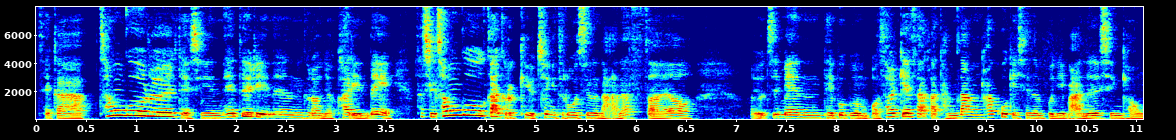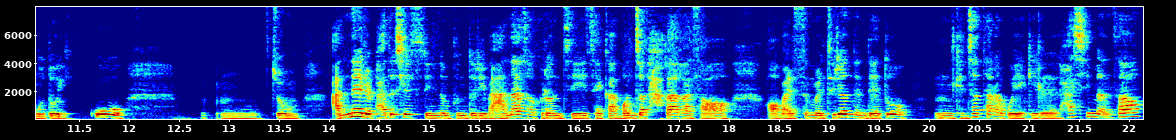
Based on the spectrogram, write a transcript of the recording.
제가 청구를 대신 해드리는 그런 역할인데 사실 청구가 그렇게 요청이 들어오지는 않았어요. 어, 요즘엔 대부분 뭐 설계사가 담당하고 계시는 분이 많으신 경우도 있고 음, 좀 안내를 받으실 수 있는 분들이 많아서 그런지 제가 먼저 다가가서 어, 말씀을 드렸는데도 음, 괜찮다라고 얘기를 하시면서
